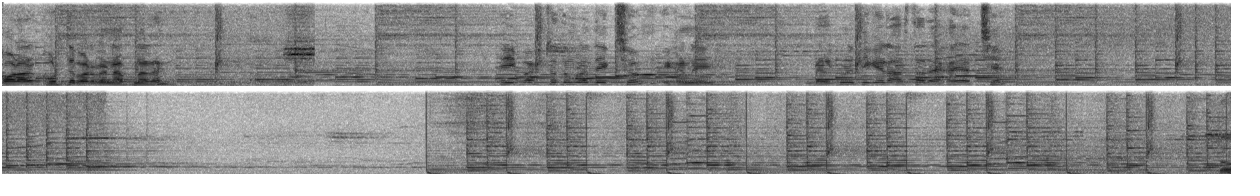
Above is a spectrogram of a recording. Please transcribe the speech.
করার করতে পারবেন আপনারা। এই পাশটা তোমরা দেখছ, এখানে ব্যালকনি থেকে রাস্তা দেখা যাচ্ছে। তো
